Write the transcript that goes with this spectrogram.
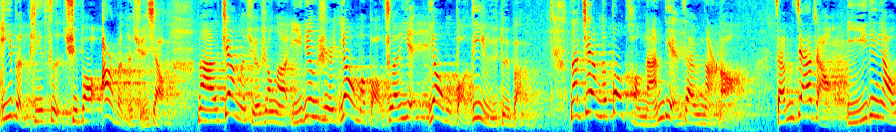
一本批次去报二本的学校。那这样的学生呢，一定是要么保专业，要么保地域，对吧？那这样的报考难点在于哪儿呢？咱们家长一定要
